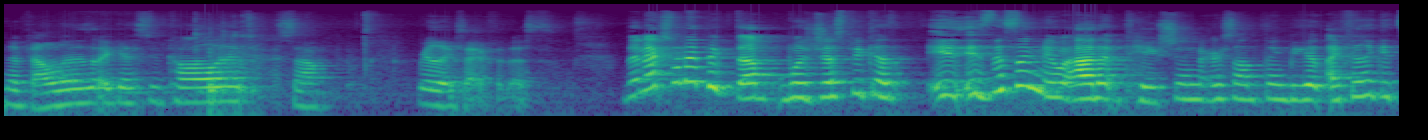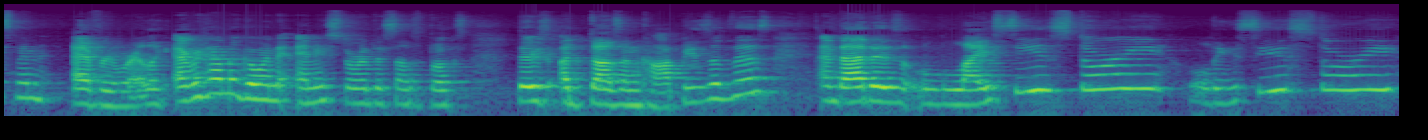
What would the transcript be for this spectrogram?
novellas, I guess you'd call it. So really excited for this. The next one I picked up was just because, is, is, this a new adaptation or something? Because I feel like it's been everywhere. Like every time I go into any store that sells books, there's a dozen copies of this. And that is Lacey's story? Lacey's story?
